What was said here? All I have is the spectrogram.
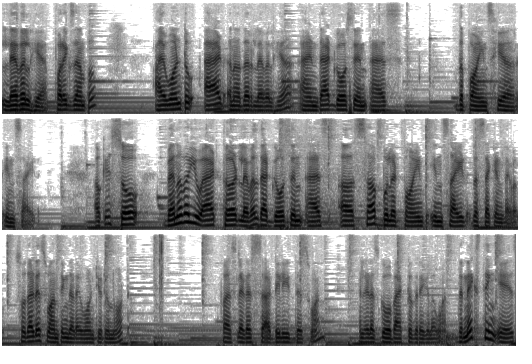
level here. For example, I want to add another level here and that goes in as the points here inside. Okay, so whenever you add third level that goes in as a sub bullet point inside the second level. So that is one thing that I want you to note. First let us uh, delete this one and let us go back to the regular one. The next thing is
